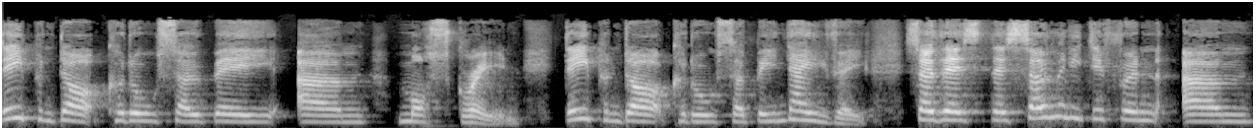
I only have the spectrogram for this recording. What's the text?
deep and dark could also be um, moss green. Deep and dark could also be navy. So there's there's so many different um,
